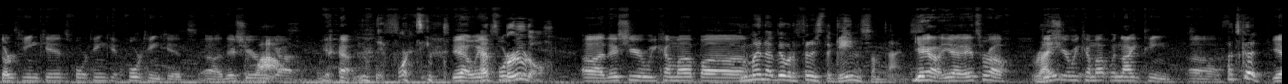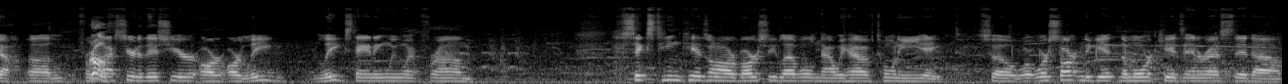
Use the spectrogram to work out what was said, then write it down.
13 kids, 14 kids, 14 kids. Uh, this year Wow. we got, yeah, 14. yeah, we That's have 14. brutal. Uh, this year we come up, uh, You might not be able to finish the game sometimes. yeah, yeah, it's rough. Right? This year we come up with 19. Uh, That's good. yeah, uh, from Growth. last year to this year, our, our league league standing, we went from 16 kids on our varsity level. Now we have 28. So we're, we're starting to get the more kids interested. Uh,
